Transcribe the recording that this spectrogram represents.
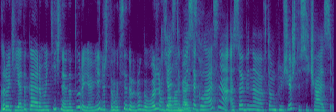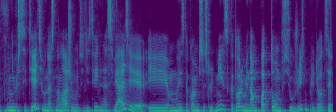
Короче, я такая романтичная натура, я верю, что мы все друг другу можем я помогать. Я с тобой согласна, особенно в том ключе, что сейчас в университете у нас налаживаются действительно связи и мы знакомимся с людьми, с которыми нам потом всю жизнь придется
